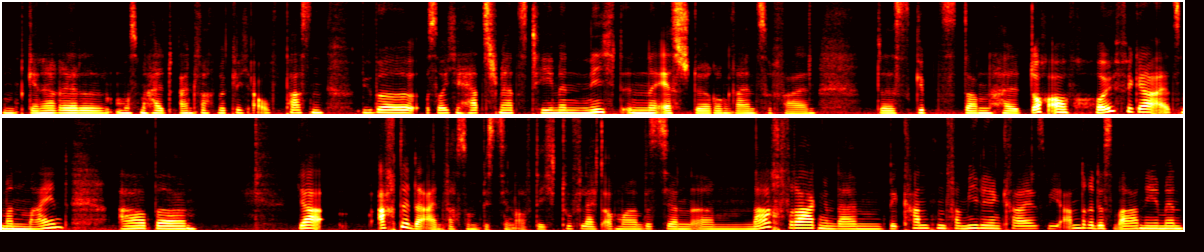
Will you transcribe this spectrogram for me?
Und generell muss man halt einfach wirklich aufpassen, über solche Herzschmerzthemen nicht in eine Essstörung reinzufallen. Das gibt es dann halt doch auch häufiger, als man meint. Aber ja, achte da einfach so ein bisschen auf dich. Tu vielleicht auch mal ein bisschen ähm, nachfragen in deinem bekannten Familienkreis, wie andere das wahrnehmen.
